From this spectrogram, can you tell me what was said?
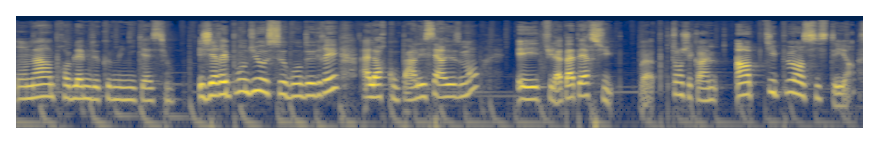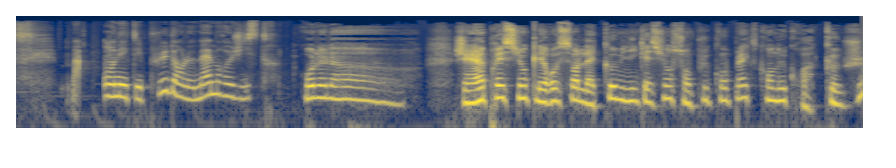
on a un problème de communication. J'ai répondu au second degré alors qu'on parlait sérieusement et tu l'as pas perçu. Bah, pourtant, j'ai quand même un petit peu insisté. Hein. Bah, on n'était plus dans le même registre. Oh là là J'ai l'impression que les ressorts de la communication sont plus complexes qu'on ne croit. Que je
